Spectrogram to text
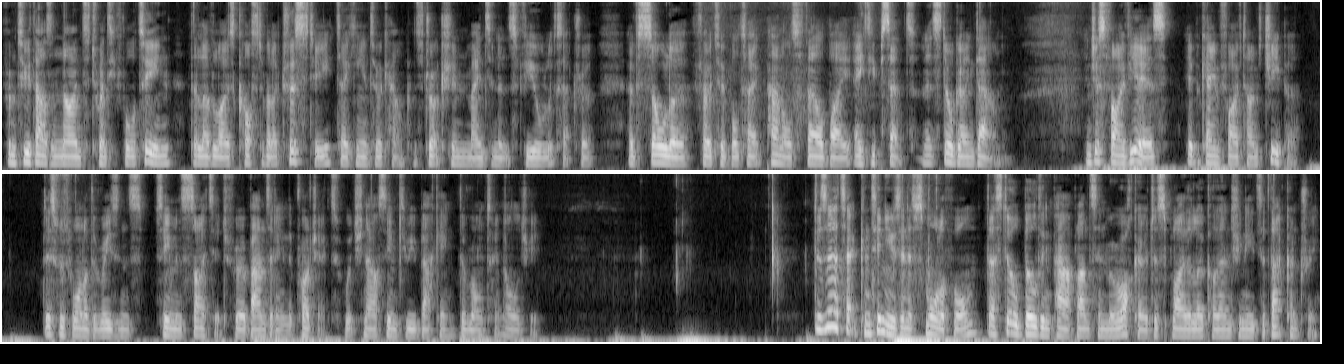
From 2009 to 2014, the levelized cost of electricity, taking into account construction, maintenance, fuel, etc., of solar photovoltaic panels fell by 80%, and it's still going down. In just five years, it became five times cheaper. This was one of the reasons Siemens cited for abandoning the project, which now seemed to be backing the wrong technology. Desertec continues in a smaller form. They're still building power plants in Morocco to supply the local energy needs of that country.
